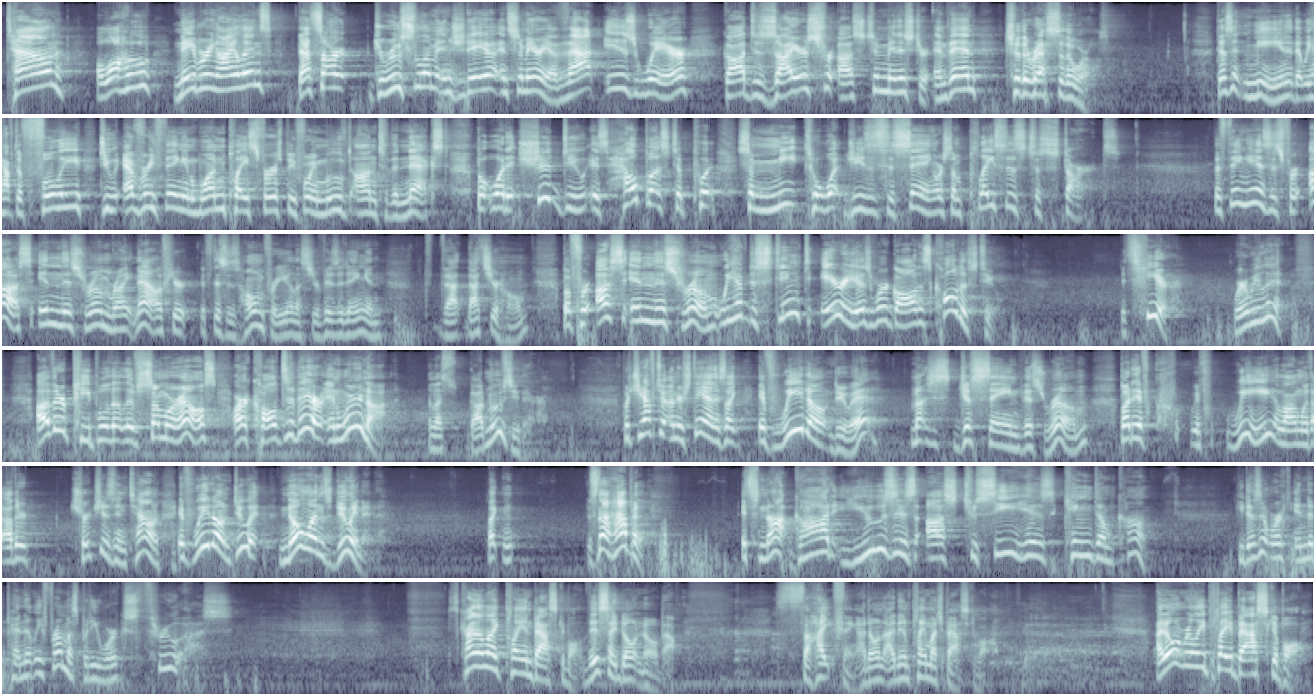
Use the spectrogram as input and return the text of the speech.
Town, Oahu, neighboring islands, that's our Jerusalem and Judea and Samaria. That is where God desires for us to minister, and then to the rest of the world. Doesn't mean that we have to fully do everything in one place first before we moved on to the next. But what it should do is help us to put some meat to what Jesus is saying or some places to start. The thing is, is for us in this room right now, if you're if this is home for you, unless you're visiting and that, that's your home. But for us in this room, we have distinct areas where God has called us to. It's here, where we live. Other people that live somewhere else are called to there, and we're not, unless God moves you there. But you have to understand, it's like if we don't do it, I'm not just, just saying this room, but if, if we, along with other churches in town, if we don't do it, no one's doing it. Like, it's not happening. It's not. God uses us to see his kingdom come. He doesn't work independently from us, but he works through us. It's kind of like playing basketball. This I don't know about. It's the height thing. I, don't, I didn't play much basketball. I don't really play basketball,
